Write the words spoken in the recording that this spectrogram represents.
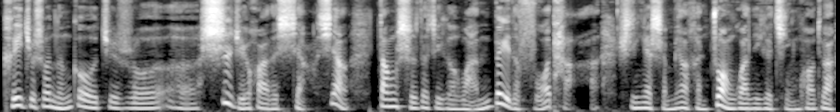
可以就说能够就是说呃视觉化的想象当时的这个完备的佛塔是应该什么样很壮观的一个情况，对吧？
